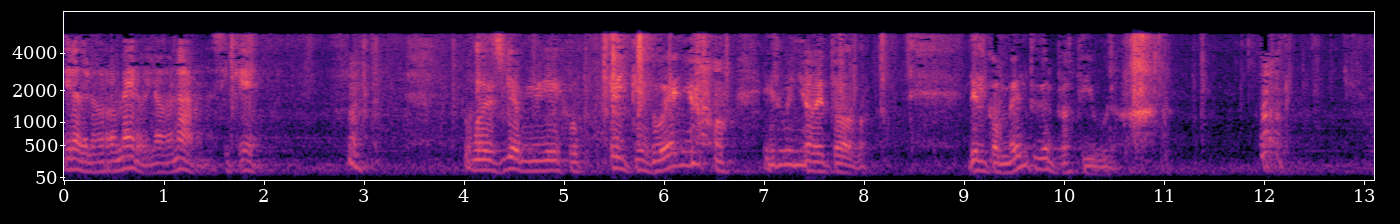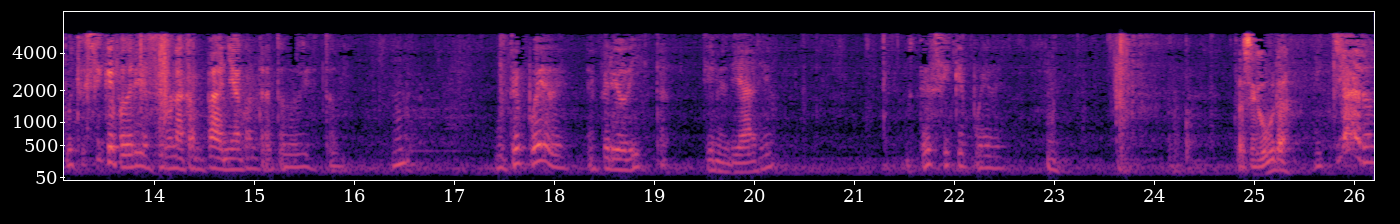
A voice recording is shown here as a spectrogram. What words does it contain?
era de los Romero y la donaron, así que... Como decía mi viejo, el que es dueño, es dueño de todo. Del convento y del prostíbulo. Usted sí que podría hacer una campaña contra todo esto. ¿m? Usted puede, es periodista, tiene diario. Usted sí que puede. ¿Estás segura? Y claro,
